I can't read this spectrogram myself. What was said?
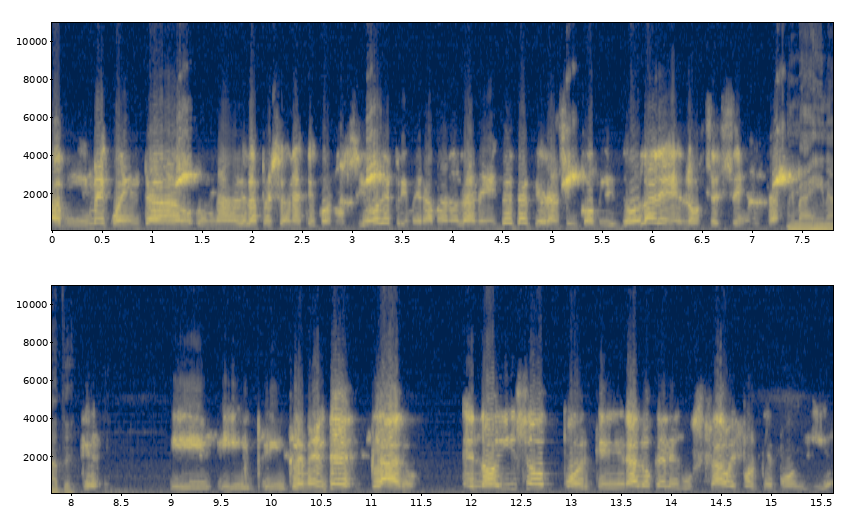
a mí me cuenta una de las personas que conoció de primera mano la anécdota que eran 5 mil dólares en los 60 Imagínate. que y, y, y Clemente, claro, él lo hizo porque era lo que le gustaba y porque podía.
